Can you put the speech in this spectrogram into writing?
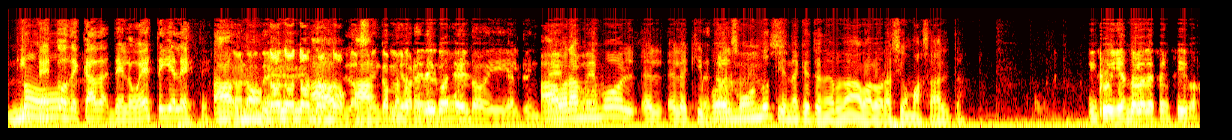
No. quintetos de cada, del oeste y el este. Ah, no. No, no, no, no, no. Los Ah, cinco yo mejores del el- mundo y el quinteto. ahora mismo el, el- el equipo de del mundo tiene que tener una valoración más alta. incluyendo la defensiva.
